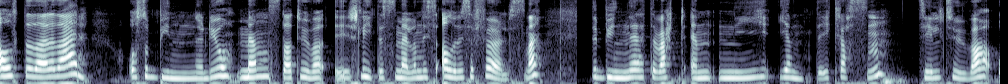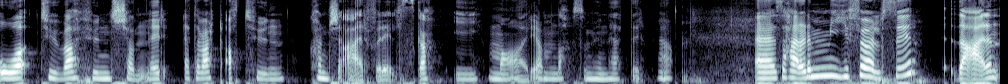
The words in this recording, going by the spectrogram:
alt det der. der. Og så begynner det jo, mens da Tuva eh, slites mellom disse, alle disse følelsene Det begynner etter hvert en ny jente i klassen til Tuva, og Tuva hun skjønner etter hvert at hun kanskje er forelska i Mariam, da, som hun heter. Ja. Eh, så her er det mye følelser. Det er en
